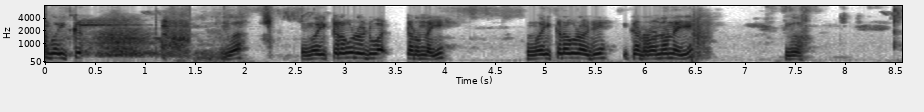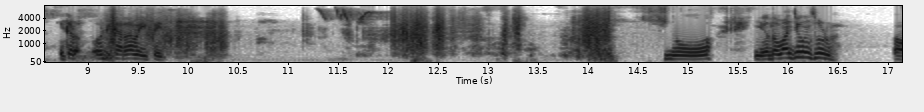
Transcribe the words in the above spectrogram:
ఇంకో ఇక్కడ ఇంకో ఇంకో ఇక్కడ కూడా ఒకటి ఇక్కడ ఉన్నాయి. ఇంకో ఇక్కడ కూడా ఒకటి ఇక్కడ రెండు ఉన్నాయి. ఇంకో ఇక్కడ ఒకటి ఖరాబ్ అయిపోయింది. నువ్వు ఎంత మంచిగా ఉంది చూడు. ఆ,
